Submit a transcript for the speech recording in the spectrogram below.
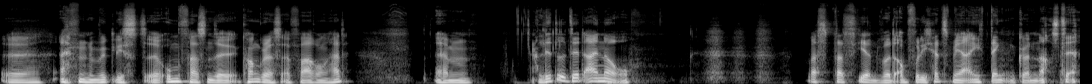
äh, eine möglichst äh, umfassende Congress-Erfahrung hat. Ähm, little did I know, was passieren wird, obwohl ich hätte es mir eigentlich denken können aus der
